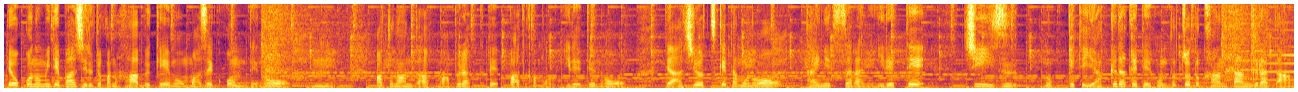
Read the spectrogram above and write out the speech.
でお好みでバジルとかのハーブ系も混ぜ込んでのうん。あとなんだ、まあ、ブラックペッパーとかも入れてので味をつけたものを耐熱皿に入れてチーズ乗っけて焼くだけでほんとちょっと簡単グラタン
